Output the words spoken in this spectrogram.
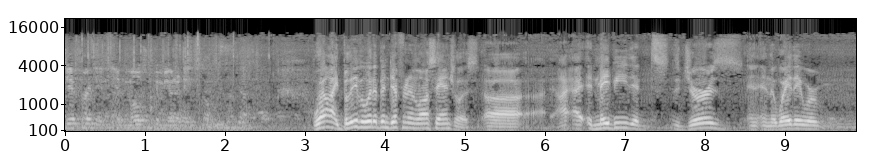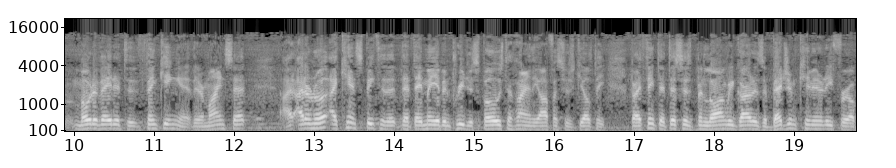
different in, in most communities? Well, I believe it would have been different in Los Angeles. Uh, I, I, it may be that the jurors and, and the way they were motivated to thinking, uh, their mindset, I, I don't know. I can't speak to the, that they may have been predisposed to finding the officers guilty, but I think that this has been long regarded as a bedroom community for uh,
